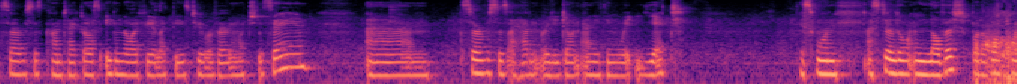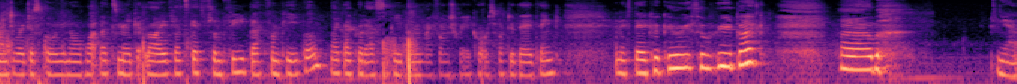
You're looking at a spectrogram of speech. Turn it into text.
services contact us even though I feel like these two are very much the same. Um, services I haven't really done anything with yet. This one, I still don't love it, but at what point do I just go, you know what, let's make it live. Let's get some feedback from people. Like I could ask people in my feng shui course, what do they think? And if they could give me some feedback. Um, yeah,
